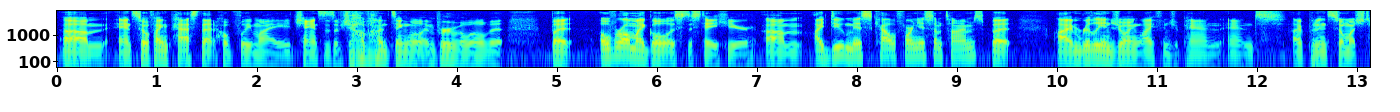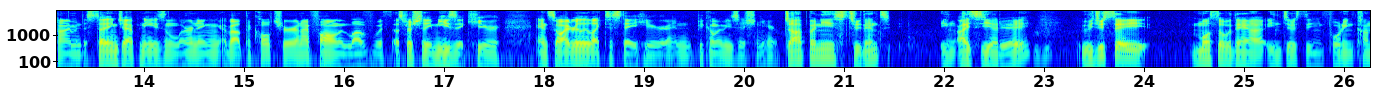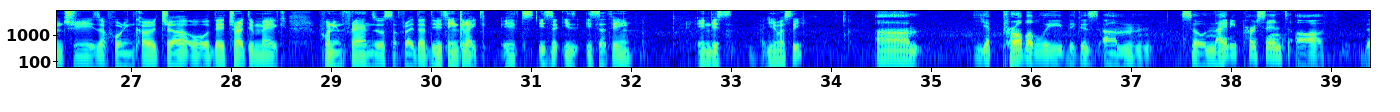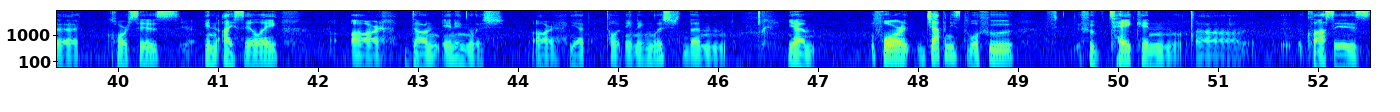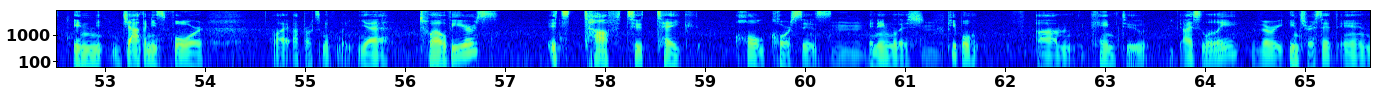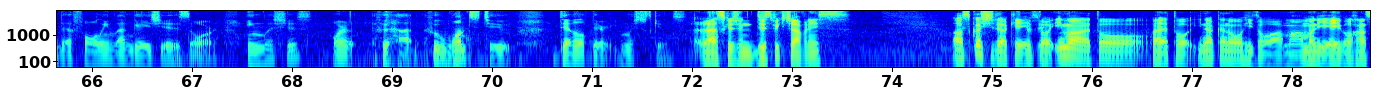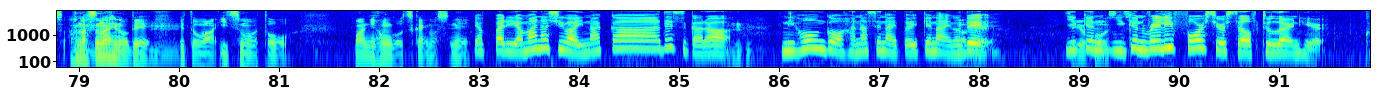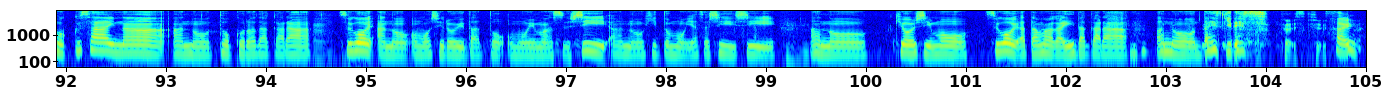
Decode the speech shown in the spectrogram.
Um, and so if I can pass that, hopefully my chances of job hunting will improve a little bit. But overall, my goal is to stay here. Um, I do miss California sometimes, but I'm really enjoying life in Japan, and I've put in so much time into studying Japanese and learning about the culture, and I've fallen in love with especially music here. And so I'd really like to stay here and become a musician here. Japanese students in ICLA, would you say most of them are interested in foreign countries or foreign culture, or they try to make foreign friends or stuff like that? Do you think like it's is is is a thing in this university? Um, yeah, probably because um, so ninety percent of the courses Yeah. in ICLA are done in English, are yeah taught in English. Then, yeah, for Japanese people who who've taken uh, classes in Japanese for like approximately yeah twelve years, it's tough to take whole courses in English. People um, came to ICLA very interested in the foreign languages or Englishes or who ha- who wants to develop their English skills. Last question: Do you speak Japanese? あ少しだけ、えっと、今、えっとえっと、田舎の人は、まあ、あまり英語を話す話せないので、えっとまあ、いつも、とまあ、日本語を使いますね。やっぱり山梨は田舎ですから、日本語を話せないといけないので、So you can you can really force yourself to learn here. 国際なあのところだからすごいあの面白いだと思いますしあの人も優しいしあの教師もすごい頭がいいだから あの大好きです。大好きです。はい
